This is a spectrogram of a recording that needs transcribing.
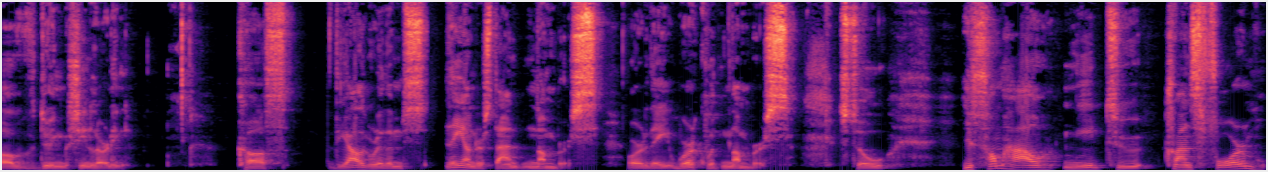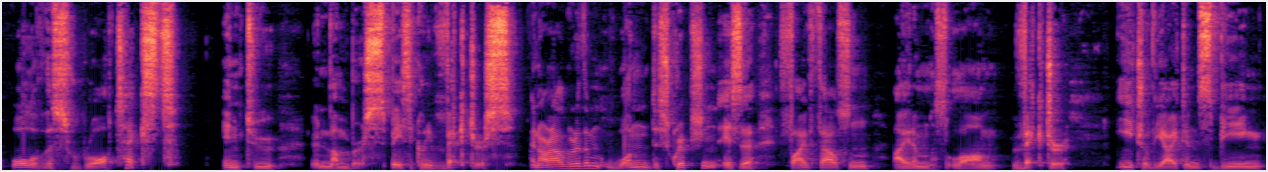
of doing machine learning because the algorithms they understand numbers or they work with numbers so you somehow need to transform all of this raw text into numbers, basically vectors. In our algorithm, one description is a 5,000 items long vector, each of the items being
